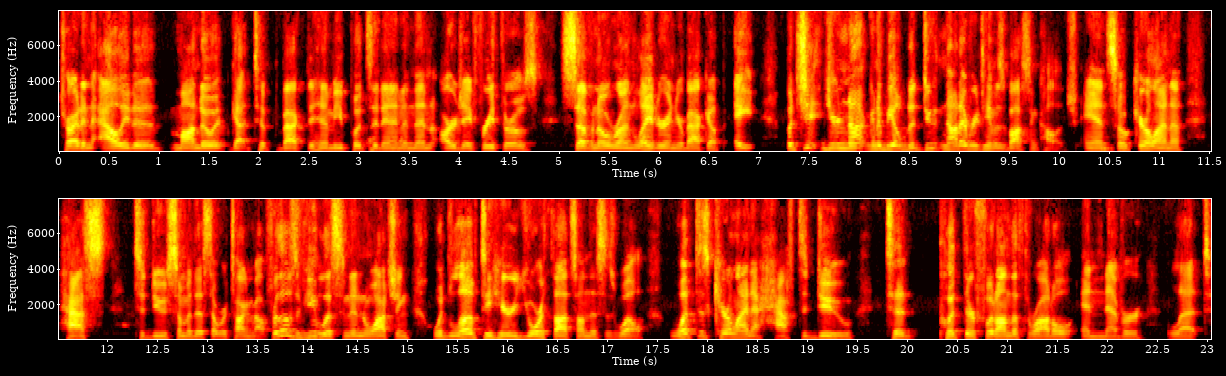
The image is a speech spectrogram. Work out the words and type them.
tried an alley to Mondo. It got tipped back to him. He puts it in, and then RJ free throws 7 0 run later, and you're back up eight. But you, are not going to be able to do, not every team is Boston College. And so Carolina has to do some of this that we're talking about. For those of you listening and watching, would love to hear your thoughts on this as well. What does Carolina have to do to put their foot on the throttle and never let?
